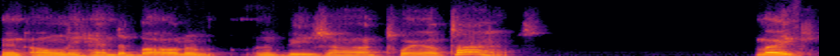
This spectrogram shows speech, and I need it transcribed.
and only hand the ball to, to Bijan 12 times. Like,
